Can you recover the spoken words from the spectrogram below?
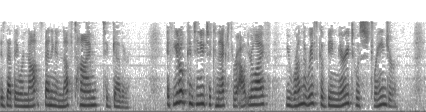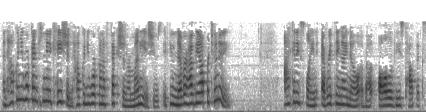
is that they were not spending enough time together. If you don't continue to connect throughout your life, you run the risk of being married to a stranger. And how can you work on communication? How can you work on affection or money issues if you never have the opportunity? I can explain everything I know about all of these topics,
